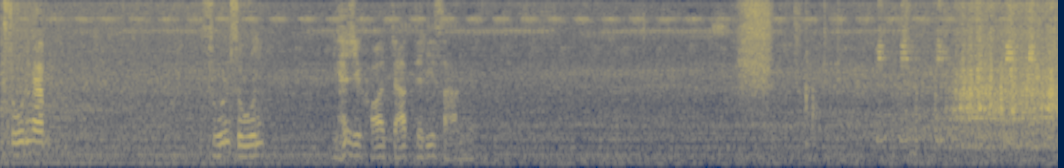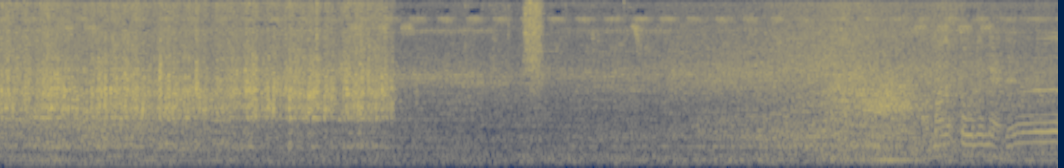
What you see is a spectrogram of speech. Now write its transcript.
ขศูนย์ครับศูนย์ศูนย์เดี๋ยวจะขอจับเทที่สามครับออกมากับตัวเลยแม่เด้อ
